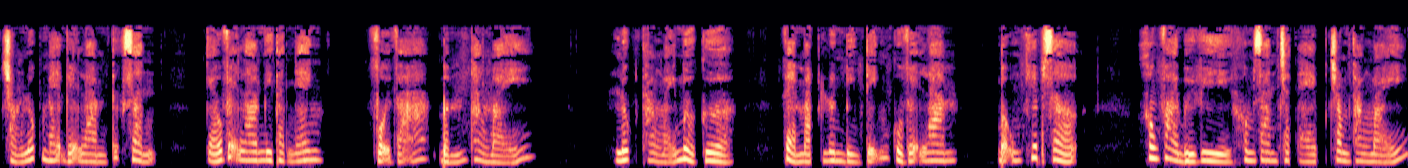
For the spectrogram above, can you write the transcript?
Trong lúc mẹ vệ làm tức giận, kéo vệ lam đi thật nhanh, vội vã bấm thang máy. Lúc thang máy mở cửa, vẻ mặt luôn bình tĩnh của vệ lam bỗng khiếp sợ. Không phải bởi vì không gian chật hẹp trong thang máy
